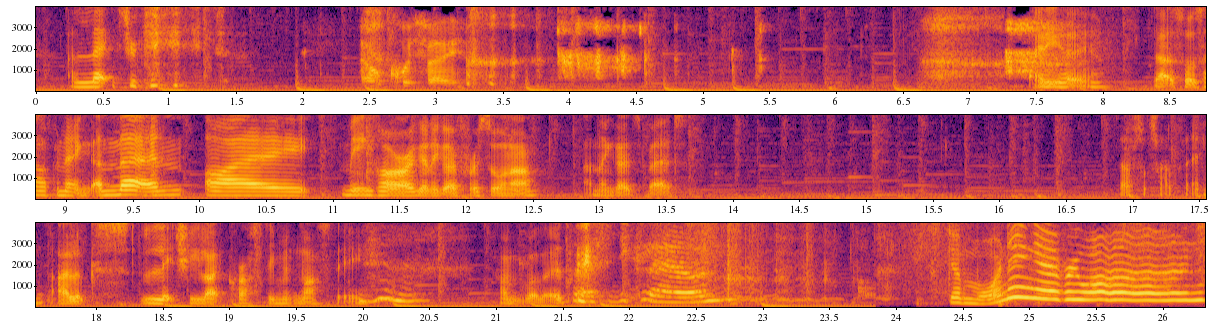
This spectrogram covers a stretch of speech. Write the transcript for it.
electrocuted. El Quife. Anywho, that's what's happening. And then I, me and Cara are gonna go for a sauna and then go to bed. That's what's happening. I look s- literally like Krusty McMusty. I'm bothered. You clown. Good morning, everyone.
